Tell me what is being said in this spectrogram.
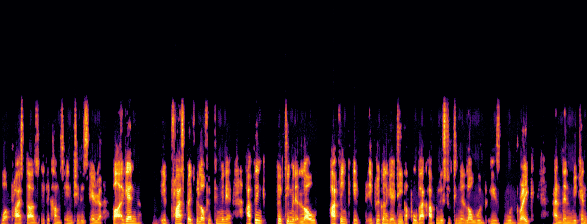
what price does if it comes into this area. But again, if price breaks below 15 minute, I think 15 minute low, I think if, if you're going to get a deeper pullback up in this 15 minute low would is would break and then we can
